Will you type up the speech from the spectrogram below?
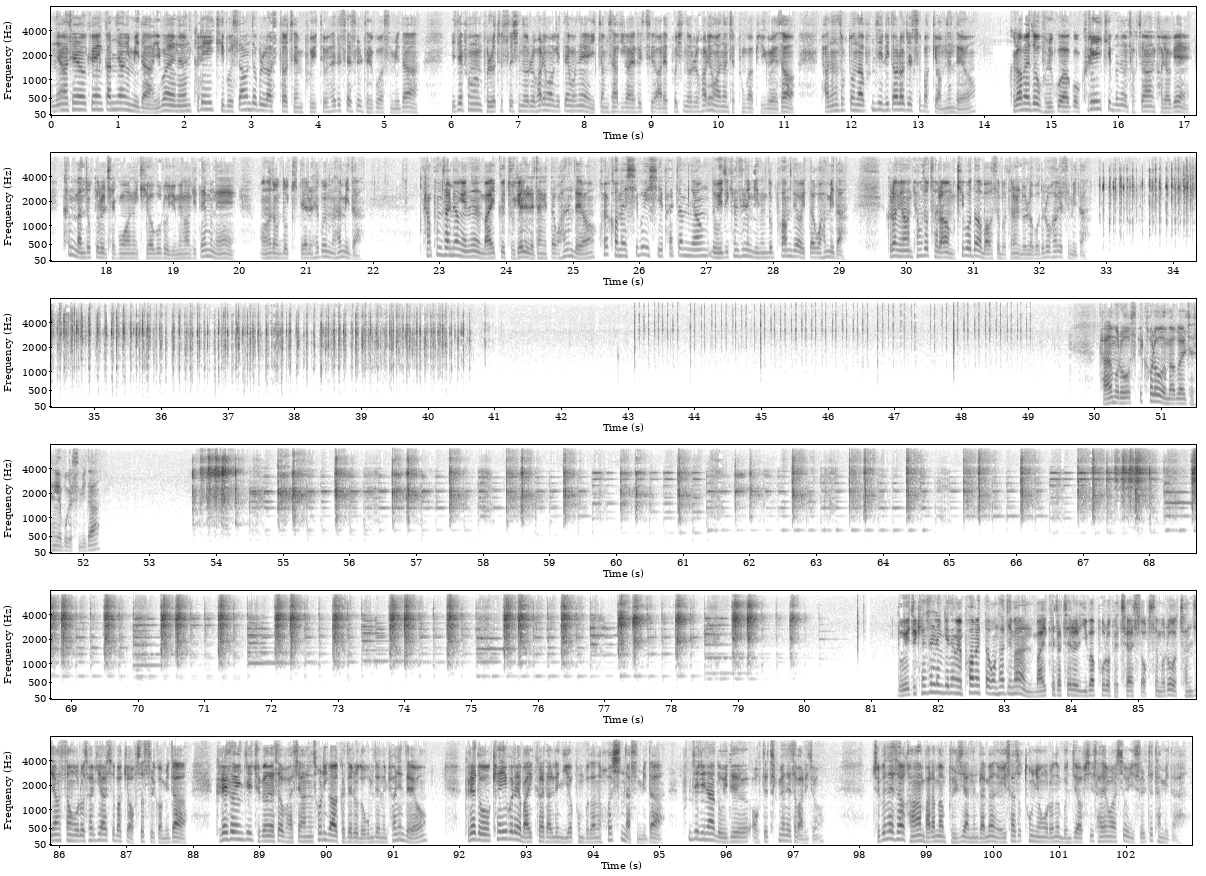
안녕하세요. 교행 깜냥입니다. 이번에는 Creative Sound Blaster JAM V2 헤드셋을 들고 왔습니다. 이 제품은 블루투스 신호를 활용하기 때문에 2.4GHz RF 신호를 활용하는 제품과 비교해서 반응 속도나 품질이 떨어질 수밖에 없는데요. 그럼에도 불구하고 Creative는 적정한 가격에 큰 만족도를 제공하는 기업으로 유명하기 때문에 어느 정도 기대를 해볼만 합니다. 상품 설명에는 마이크 두 개를 내장했다고 하는데요. 퀄컴의 CVC 8.0 noise cancelling 기능도 포함되어 있다고 합니다. 그러면 평소처럼 키보드와 마우스 버튼을 눌러보도록 하겠습니다. 다음으로 스피커로 음악을 재생해 보겠습니다. noise cancelling 기능을 포함했다곤 하지만 마이크 자체를 입 앞으로 배치할 수 없으므로 전지향성으로 설계할 수밖에 없었을 겁니다. 그래서인지 주변에서 발생하는 소리가 그대로 녹음되는 편인데요. 그래도 케이블에 마이크가 달린 이어폰보다는 훨씬 낫습니다. 품질이나 노이즈 억제 측면에서 말이죠. 주변에서 강한 바람만 불지 않는다면 의사소통용으로는 문제없이 사용할 수 있을 듯 합니다.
